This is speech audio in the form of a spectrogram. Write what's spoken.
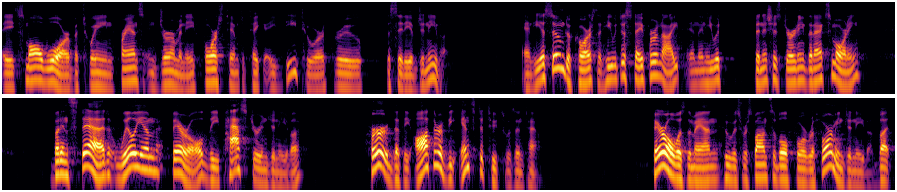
a small war between France and Germany forced him to take a detour through the city of Geneva. And he assumed, of course, that he would just stay for a night and then he would finish his journey the next morning but instead, William Farel, the pastor in Geneva, heard that the author of the Institutes was in town. Farel was the man who was responsible for reforming Geneva, but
